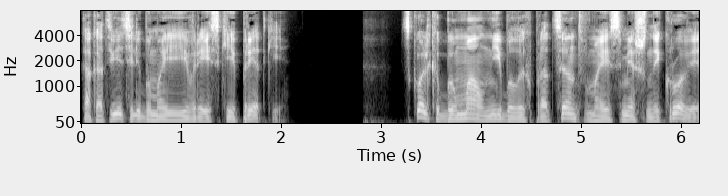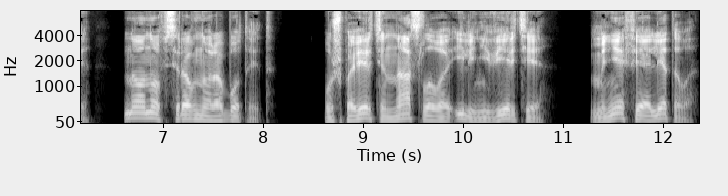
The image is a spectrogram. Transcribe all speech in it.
как ответили бы мои еврейские предки. Сколько бы мал ни был их процент в моей смешанной крови, но оно все равно работает. Уж поверьте на слово или не верьте, мне фиолетово.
